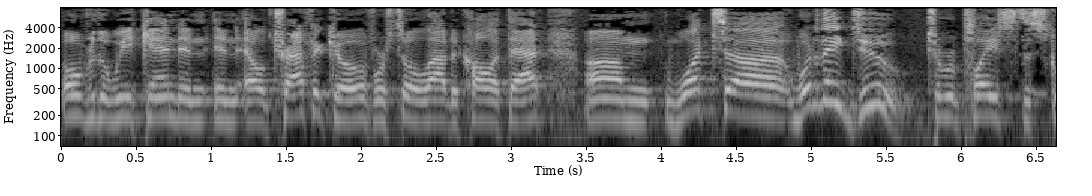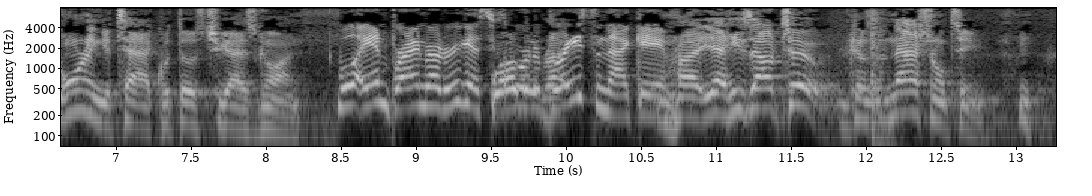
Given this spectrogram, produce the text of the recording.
over the weekend in, in El Trafico, if we're still allowed to call it that. Um, what uh, what do they do to replace the scoring attack with those two guys gone? Well, and Brian Rodriguez, who Well, scored a right. brace in that game. Right? Yeah, he's out too because of the national team.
